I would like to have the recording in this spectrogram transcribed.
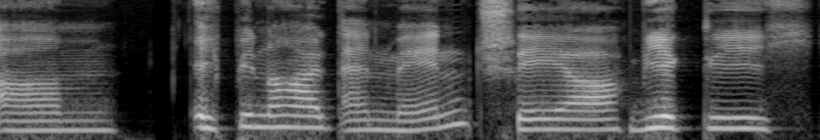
Ähm, ich bin halt ein Mensch, der wirklich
